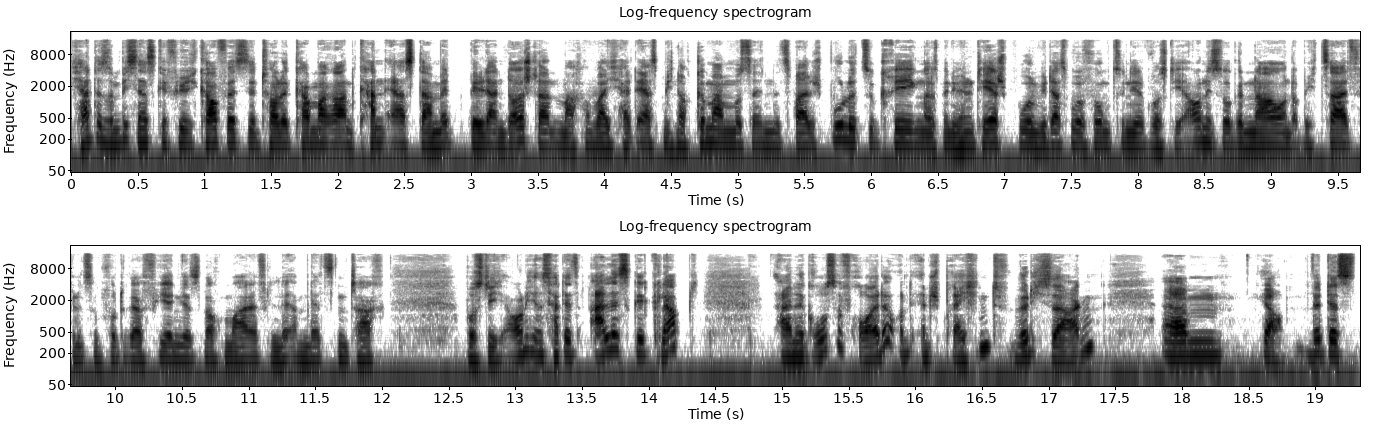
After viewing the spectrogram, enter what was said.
ich hatte so ein bisschen das Gefühl, ich kaufe jetzt eine tolle Kamera und kann erst damit Bilder in Deutschland machen, weil ich halt erst mich noch kümmern muss, eine zweite Spule zu kriegen und das mit dem Hin- und Her-Spulen, wie das wohl funktioniert, wusste ich auch nicht so genau. Und ob ich Zeit finde zum Fotografieren jetzt nochmal am letzten Tag, wusste ich auch nicht. Es hat jetzt alles geklappt eine große Freude und entsprechend würde ich sagen, ähm, ja, wird jetzt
